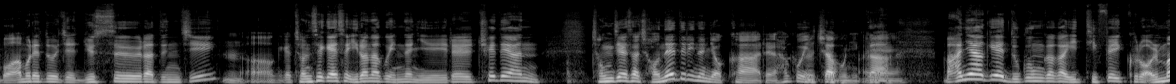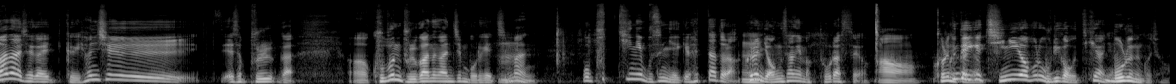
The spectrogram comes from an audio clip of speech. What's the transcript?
그뭐 아무래도 이제 뉴스라든지 음. 어 그러니까 전 세계에서 일어나고 있는 일을 최대한 정제해서 전해드리는 역할을 하고 있다 그렇죠. 보니까 예. 만약에 누군가가 이 딥페이크로 얼마나 제가 그 현실에서 불 그러니까 어, 구분 불가능한지는 모르겠지만 뭐 푸틴이 무슨 얘기를 했다더라 그런 음. 영상이 막 돌았어요. 어, 그러니까 근데 이게 진위 여부를 우리가 어떻게 하냐? 모르는 거죠.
